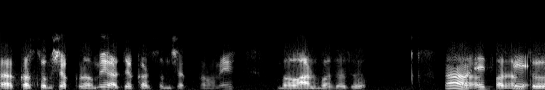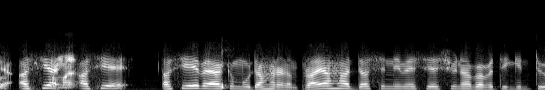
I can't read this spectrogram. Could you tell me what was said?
अ, कर्तुं शक्नोमि अद्य कर्तुं शक्नोमि भवान् वदतु हा, अस्य अस्य अस्य एव एकम् उदाहरणं प्रायः दशनिमेषेषु न भवति किन्तु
